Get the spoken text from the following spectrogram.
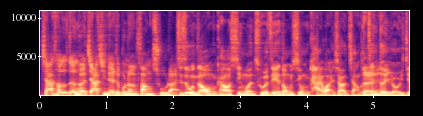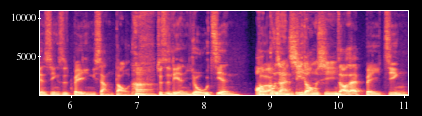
家，他说任何家禽类都不能放出来。其实我知道，我们看到新闻，除了这些东西，我们开玩笑讲的，真的有一件事情是被影响到的，就是连邮件。哦，不能寄东西。你知道在北京、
